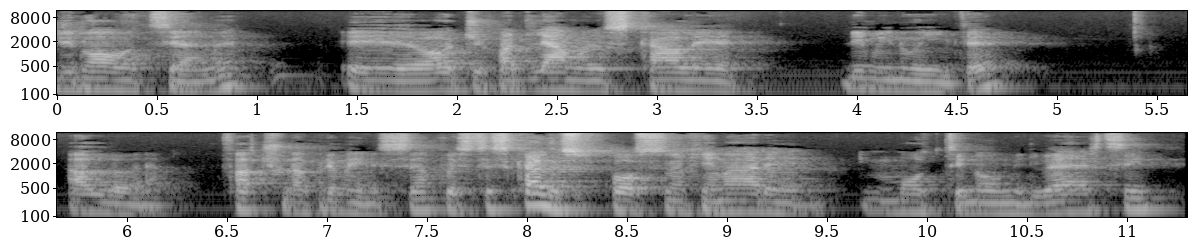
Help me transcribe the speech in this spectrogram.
di nuovo insieme e oggi parliamo di scale diminuite. Allora, faccio una premessa. Queste scale si possono chiamare in molti nomi diversi,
